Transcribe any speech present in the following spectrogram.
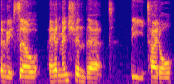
Okay, so I had mentioned that the title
